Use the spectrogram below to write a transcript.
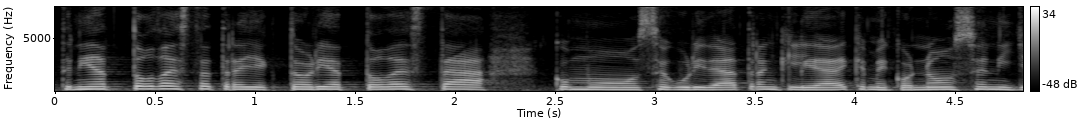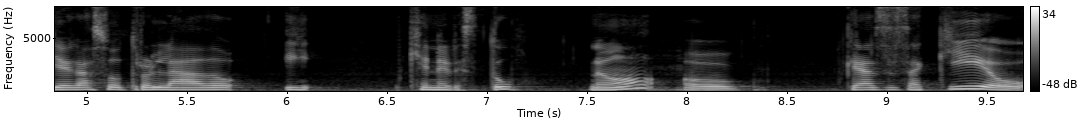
tenía toda esta trayectoria, toda esta como seguridad, tranquilidad de que me conocen y llegas a otro lado y ¿quién eres tú? ¿No? O ¿qué haces aquí? O,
